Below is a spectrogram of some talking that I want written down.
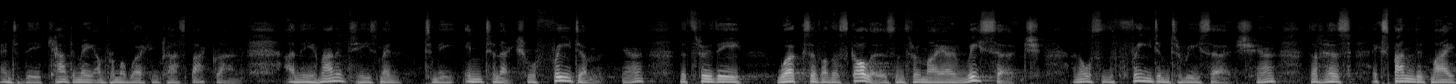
entered the academy. I'm from a working class background, and the humanities meant to me intellectual freedom. Yeah, that through the works of other scholars and through my own research, and also the freedom to research. Yeah, that has expanded my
